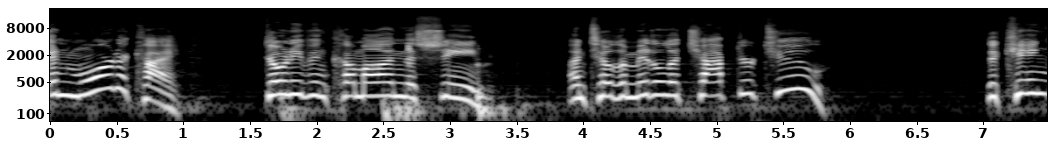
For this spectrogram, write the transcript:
and Mordecai don't even come on the scene until the middle of chapter 2. The king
